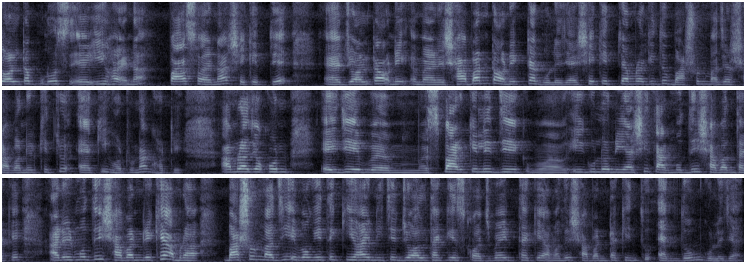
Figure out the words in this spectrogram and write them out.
জলটা পুরো ই হয় না, পাস হয় না, সেক্ষেত্রে জলটা অনেক মানে সাবানটা অনেকটা গলে যায়। সেক্ষেত্রে আমরা কিন্তু বাসন মাজার সাবানের ক্ষেত্রেও একই ঘটনা ঘটে। আমরা যখন এই যে স্পার্কেলের যে ইগুলো নিয়ে আসি, তার মধ্যেই সাবান থাকে। আর এর মধ্যেই সাবান রেখে আমরা বাসন মাজি এবং এতে কি হয়, নিচে জল থাকে, স্কচ ব্রাইট থাকে, আমাদের সাবানটা কিন্তু একদম গলে যায়।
